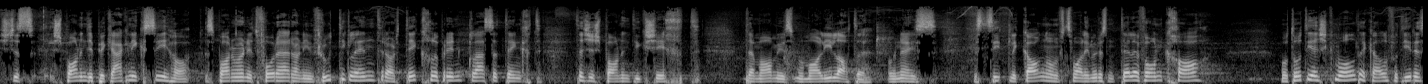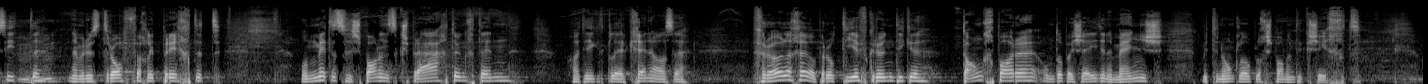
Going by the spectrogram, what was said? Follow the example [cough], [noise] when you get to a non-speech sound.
ist das eine spannende Begegnung gewesen. Ein paar Monate vorher habe ich im Frutigländer Artikel drin gelesen und gedacht, das ist eine spannende Geschichte. Den Mann müssen wir mal einladen. Und dann ist es ein Zeit gegangen und auf einmal haben wir ein Telefon gehabt, wo du die hast gemolden, gell, von deiner Seite. Mhm. Dann haben wir uns getroffen, ein bisschen berichtet. Und mir hat das ein spannendes Gespräch gedacht dann. Ich habe dich gelernt als einen fröhlichen, aber auch tiefgründigen, dankbaren und auch bescheidenen Mensch mit einer unglaublich spannenden Geschichte.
